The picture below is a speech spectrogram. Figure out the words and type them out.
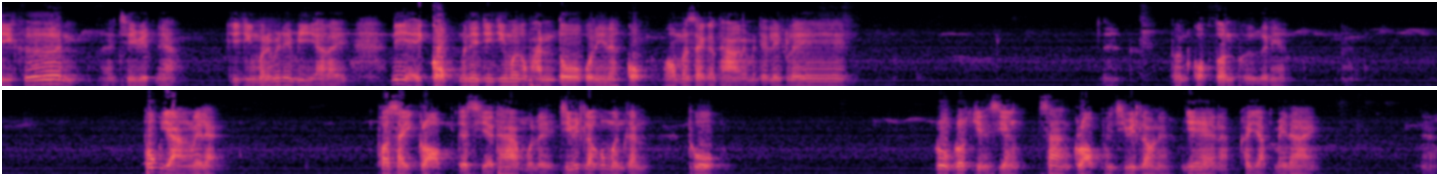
ดีขึ้นชีวิตเนี่ย จริง ๆ มันไม่ได้มีอะไร นี่ไอ้กกมันเนี่ยจริง ๆ มันก็พันโตกว่านี้นะกกพอมาใส่กระถางเนี่ยมันจะเล็กๆต้นกกต้นผือเนี่ย ทุกอย่างเลยแหละ พอใส่กรอบจะเสียท่าหมดเลย ชีวิตเราก็เหมือนกัน ถูก รูปรสกลิ่นเสียง สร้างกรอบให้ชีวิตเราเนี่ย แย่ละขยับไม่ได้นะ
